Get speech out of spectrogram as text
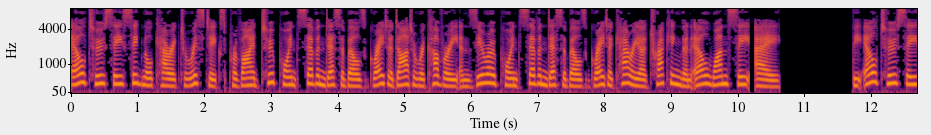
L2C signal characteristics provide 2.7 dB greater data recovery and 0.7 dB greater carrier tracking than L1C, A. The L2C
